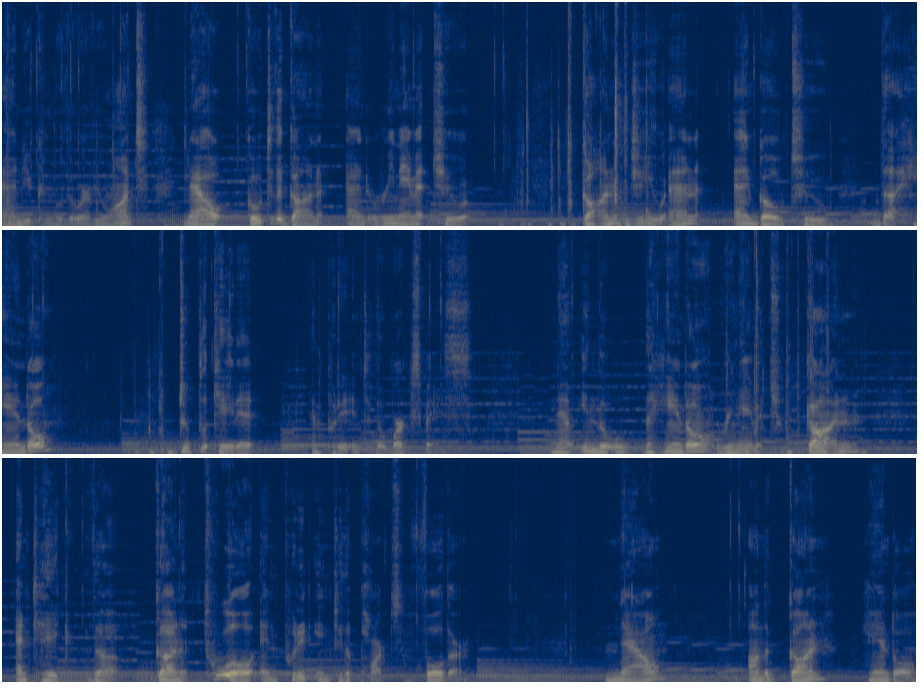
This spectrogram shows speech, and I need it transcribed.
and you can move it wherever you want. Now go to the gun and rename it to gun, G-U-N, and go to the handle duplicate it, and put it into the workspace. Now in the, the handle, rename it to gun, and take the gun tool and put it into the parts folder. Now, on the gun handle,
